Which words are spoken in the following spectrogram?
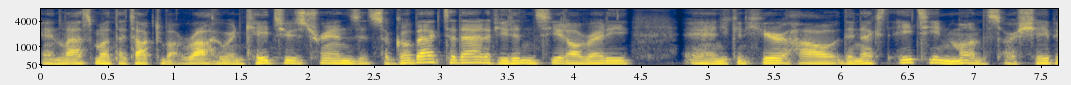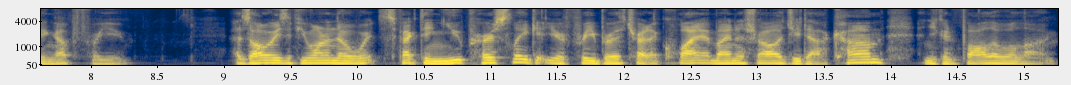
And last month I talked about Rahu and Ketu's transit. So, go back to that if you didn't see it already, and you can hear how the next 18 months are shaping up for you. As always, if you want to know what's affecting you personally, get your free birth chart at quietmindastrology.com and you can follow along.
